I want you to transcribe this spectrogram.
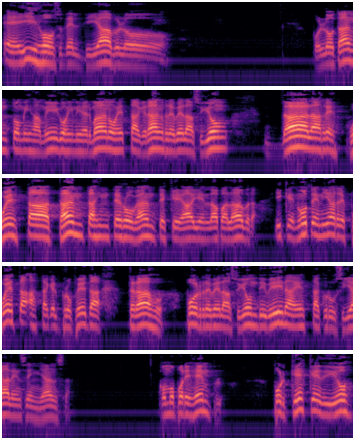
e hijos del diablo. Por lo tanto, mis amigos y mis hermanos, esta gran revelación da la respuesta a tantas interrogantes que hay en la palabra y que no tenía respuesta hasta que el profeta trajo por revelación divina esta crucial enseñanza. Como por ejemplo, ¿por qué es que Dios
